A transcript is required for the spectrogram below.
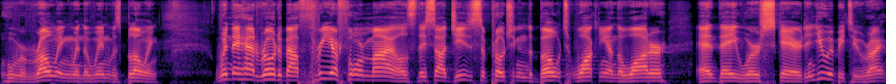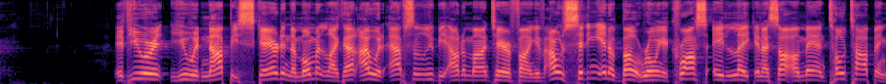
who were rowing when the wind was blowing. When they had rowed about three or four miles, they saw Jesus approaching the boat, walking on the water, and they were scared. And you would be too, right? If you were you would not be scared in a moment like that, I would absolutely be out of mind terrifying. If I was sitting in a boat rowing across a lake and I saw a man toe topping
